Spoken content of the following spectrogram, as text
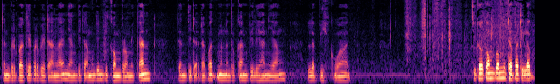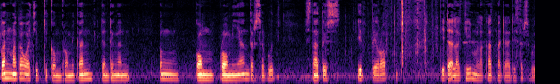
dan berbagai perbedaan lain yang tidak mungkin dikompromikan dan tidak dapat menentukan pilihan yang lebih kuat. Jika kompromi dapat dilakukan, maka wajib dikompromikan dan dengan peng kompromian tersebut status ittirab tidak lagi melekat pada hadis tersebut.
